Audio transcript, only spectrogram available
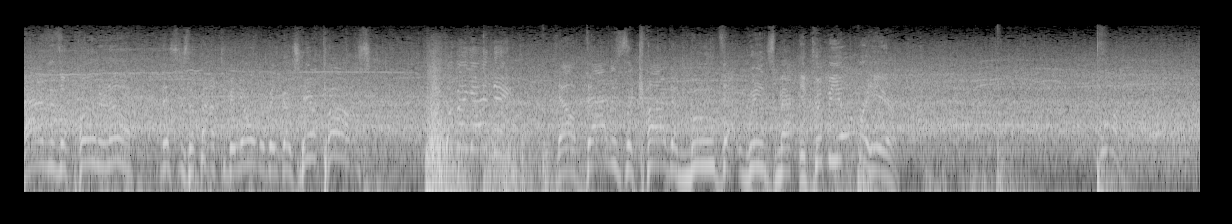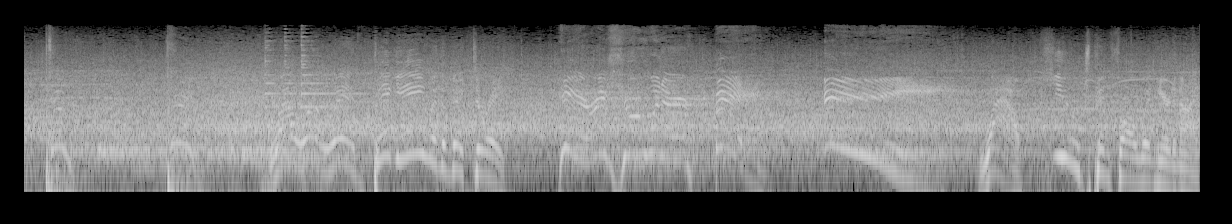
has his opponent up. This is about to be over because here comes. Now that is the kind of move that wins match. It could be over here. One, two, three. Wow, what a win. Big E with the victory. Here is your winner, Big E! Wow, huge pinfall win here tonight.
